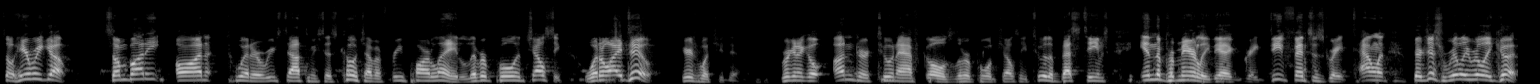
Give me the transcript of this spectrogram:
So here we go. Somebody on Twitter reached out to me says, Coach, I have a free parlay, Liverpool and Chelsea. What do I do? Here's what you do. We're going to go under two and a half goals, Liverpool and Chelsea, two of the best teams in the Premier League. They have great defenses, great talent. They're just really, really good.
